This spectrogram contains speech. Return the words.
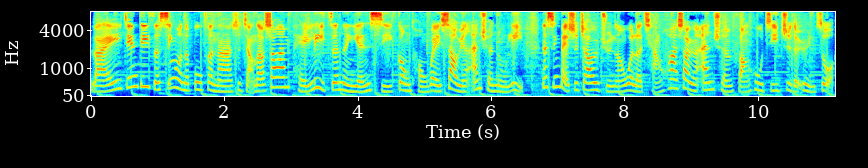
来，今天第一则新闻的部分呢、是讲到校安培力增能研习，共同为校园安全努力。那新北市教育局呢，为了强化校园安全防护机制的运作，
